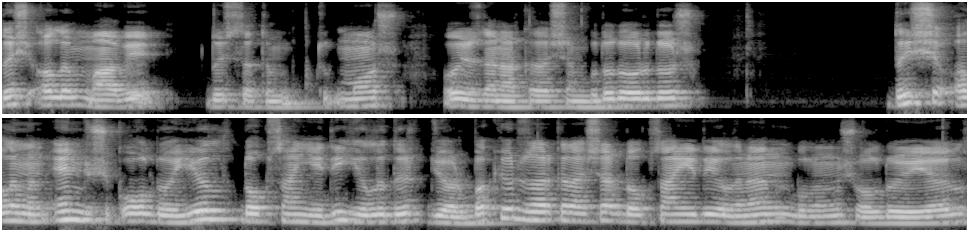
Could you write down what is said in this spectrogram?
Dış alım mavi, dış satım mor. O yüzden arkadaşlarım bu da doğrudur. Dış alımın en düşük olduğu yıl 97 yılıdır diyor. Bakıyoruz arkadaşlar 97 yılının bulunmuş olduğu yıl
